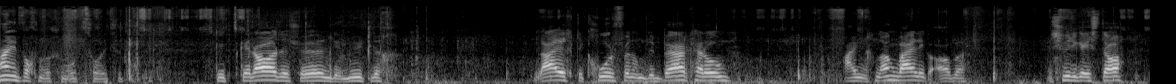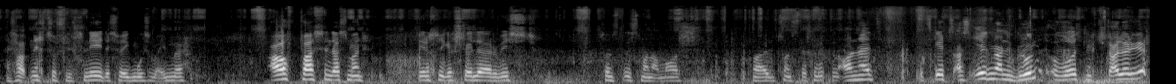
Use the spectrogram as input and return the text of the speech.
Einfach nur Schmutz heutzutage. Es gibt gerade schön gemütlich. Leichte Kurven um den Berg herum. Eigentlich langweilig, aber das Schwierige ist da, es hat nicht so viel Schnee, deswegen muss man immer aufpassen, dass man die richtige Stelle erwischt. Sonst ist man am Arsch. Weil sonst der Schlitten anhält. Jetzt geht es aus irgendeinem Grund, obwohl es nicht steiler wird,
